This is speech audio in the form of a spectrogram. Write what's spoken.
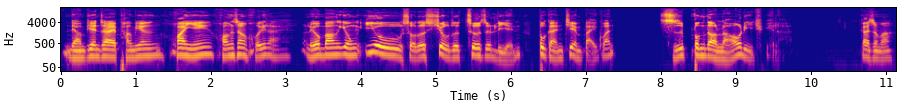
两边在旁边欢迎皇上回来。刘邦用右手的袖子遮着脸，不敢见百官，直奔到牢里去了。干什么？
